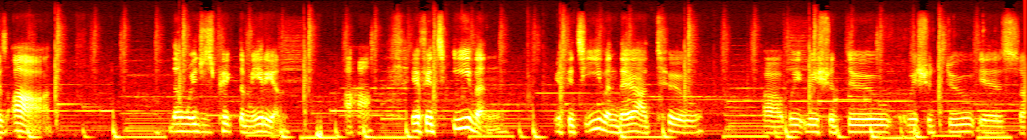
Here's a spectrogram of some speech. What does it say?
is odd, then we just pick the median. Uh-huh. If it's even, if it's even, there are two. Uh, we we should do we should do is uh,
